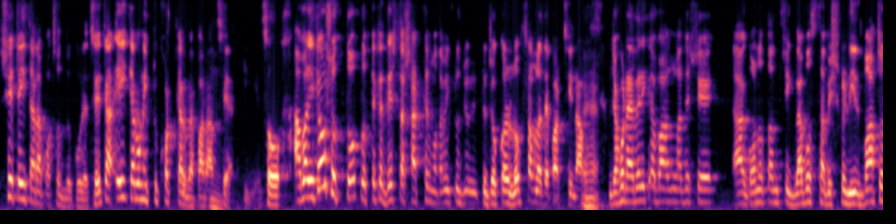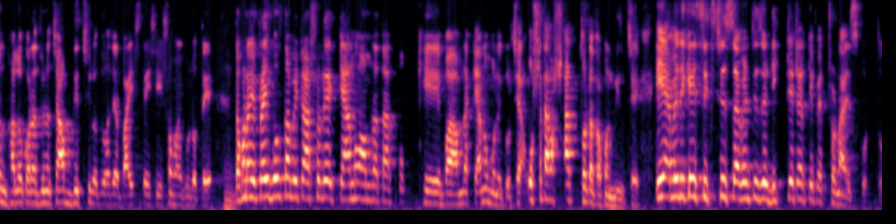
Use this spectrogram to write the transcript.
সেটাই তারা পছন্দ করেছে। এটা এই কারণে একটু খটকার ব্যাপার আছে আর কি। সো আবার এটাও সত্য প্রত্যেকটা দেশ তার স্বার্থের মতো। আমি একটু একটু যোগ করে লোভ সামলাতে পারছি না। হ্যাঁ। যখন আমেরিকা বাংলাদেশে গণতান্ত্রিক ব্যবস্থা বিশেষ করে নির্বাচন ভালো করার জন্য চাপ দিচ্ছিল দু হাজার বাইশ তেইশ এই সময়গুলোতে। তখন আমি প্রায় বলতাম এটা আসলে কেন আমরা তার পক্ষে বা আমরা কেন মনে করছি? ওর সাথে আমার স্বার্থটা তখন মিলছে। এই আমেরিকায় সিক্সটি সেভেন্টিজ এর ডিকটেটারকে পেট্রোনাইজ করতো।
